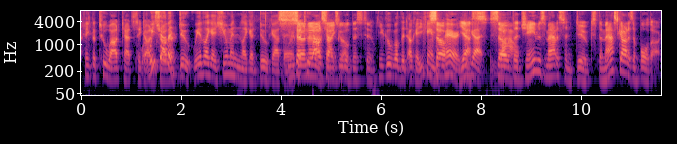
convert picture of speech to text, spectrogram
I think the two wildcats take out we each still have other. a duke. We have like a human, like a duke out there. We've so got two no, no, so I wildcats, though. googled this too. You googled it. Okay, you came so prepared. yes, You got so Wow. the James Madison Dukes. The mascot is a bulldog,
